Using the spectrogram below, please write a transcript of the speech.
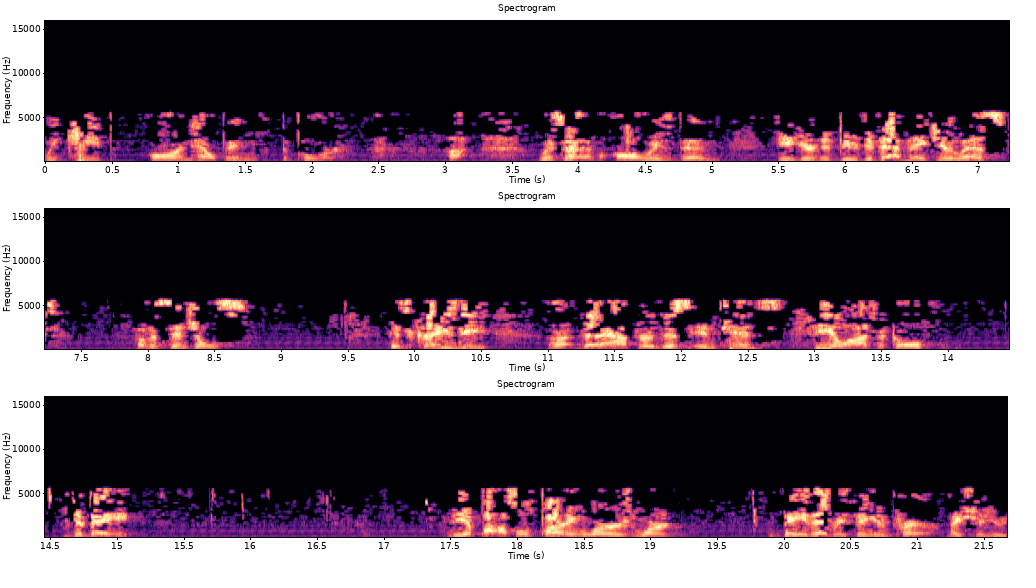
we keep on helping the poor, which I have always been eager to do. Did that make your list of essentials? It's crazy uh, that after this intense theological debate, the apostles' parting words weren't bathe everything in prayer. Make sure you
